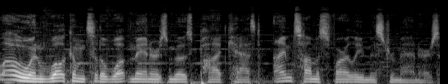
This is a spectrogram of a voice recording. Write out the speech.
Hello, and welcome to the What Manners Most podcast. I'm Thomas Farley, Mr. Manners.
